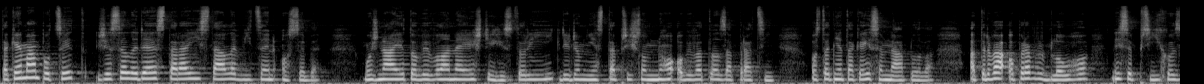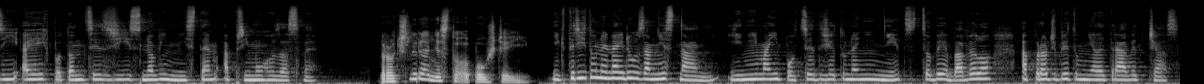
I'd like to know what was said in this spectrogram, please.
Také mám pocit, že se lidé starají stále více jen o sebe. Možná je to vyvolané ještě historií, kdy do města přišlo mnoho obyvatel za prací. Ostatně také jsem náplva. A trvá opravdu dlouho, než se příchozí a jejich potomci zžijí s novým místem a přijmou ho za své. Proč lidé město opouštějí? Někteří tu nenajdou zaměstnání, jiní mají pocit, že tu není nic, co by je bavilo a proč by tu měli trávit čas.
